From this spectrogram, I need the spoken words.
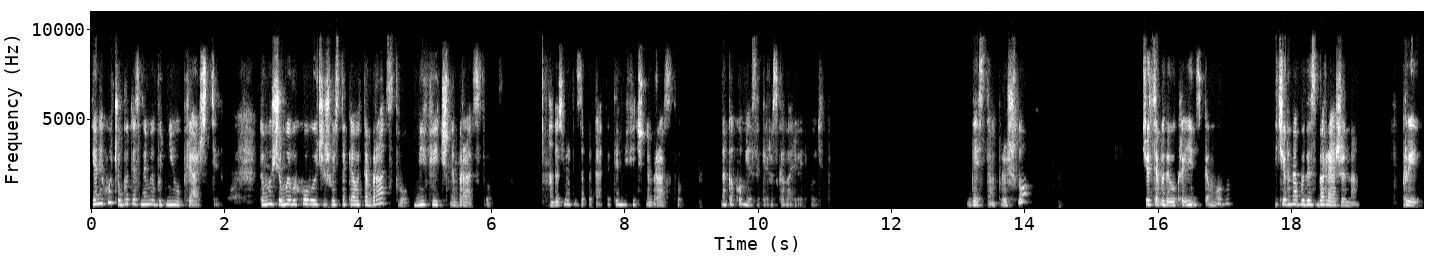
Я не хочу бути з ними в одній упряжці, тому що ми, виховуючи щось таке оте братство, міфічне братство. А дозвольте запитати, те міфічне братство, на якому язикі розмовляти будете? Десь там пройшло, що це буде українська мова, і чи вона буде збережена при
